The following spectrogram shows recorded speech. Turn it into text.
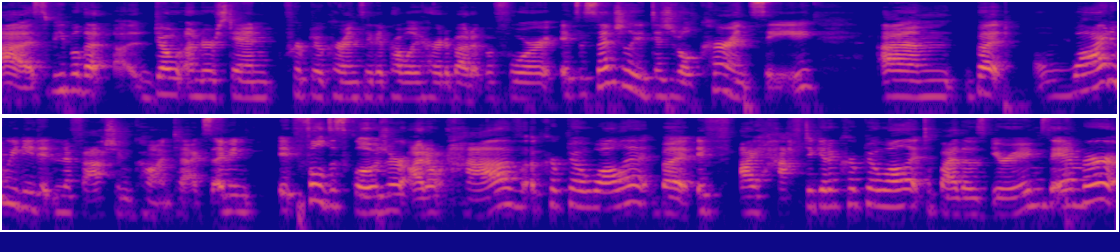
Uh, so, people that uh, don't understand cryptocurrency, they probably heard about it before. It's essentially a digital currency. Um, but why do we need it in a fashion context? I mean, it, full disclosure, I don't have a crypto wallet, but if I have to get a crypto wallet to buy those earrings, Amber,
